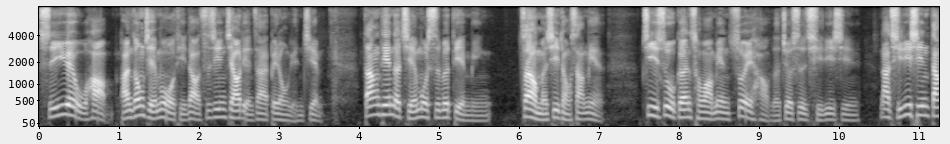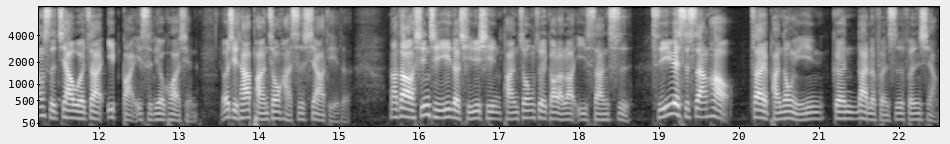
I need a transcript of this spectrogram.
十一月五号盘中节目，我提到资金焦点在被动元件。当天的节目是不是点名在我们系统上面，技术跟筹码面最好的就是奇力新。那奇力新当时价位在一百一十六块钱，而且它盘中还是下跌的。那到星期一的奇力新盘中最高来到一三四。十一月十三号在盘中影音跟赖的粉丝分享，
